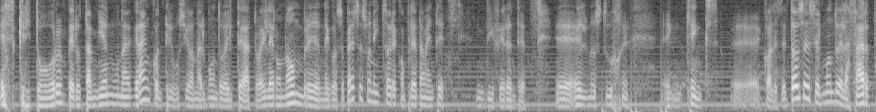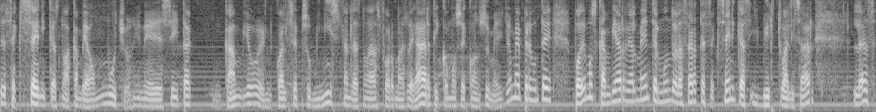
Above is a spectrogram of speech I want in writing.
escritor, pero también una gran contribución al mundo del teatro. Él era un hombre de negocio, pero eso es una historia completamente diferente. Eh, él no estuvo en Kings eh, Entonces el mundo de las artes escénicas no ha cambiado mucho y necesita un cambio en el cual se suministran las nuevas formas de arte y cómo se consume. Yo me pregunté, ¿podemos cambiar realmente el mundo de las artes escénicas y virtualizar? las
